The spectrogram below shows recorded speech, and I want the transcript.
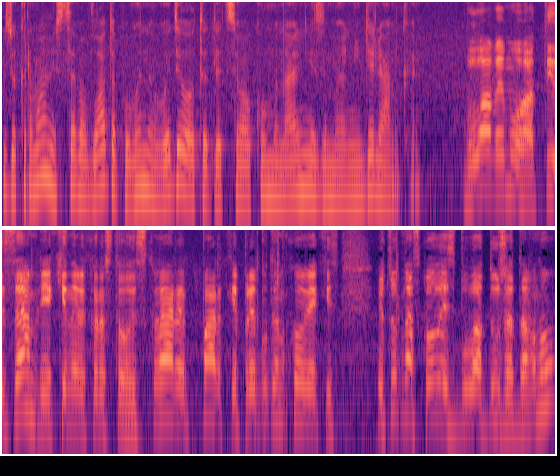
Зокрема, місцева влада повинна виділити для цього комунальні земельні ділянки. Була вимога ті землі, які не використовували сквери, парки, прибудинкові якісь. І тут у нас колись була дуже давно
